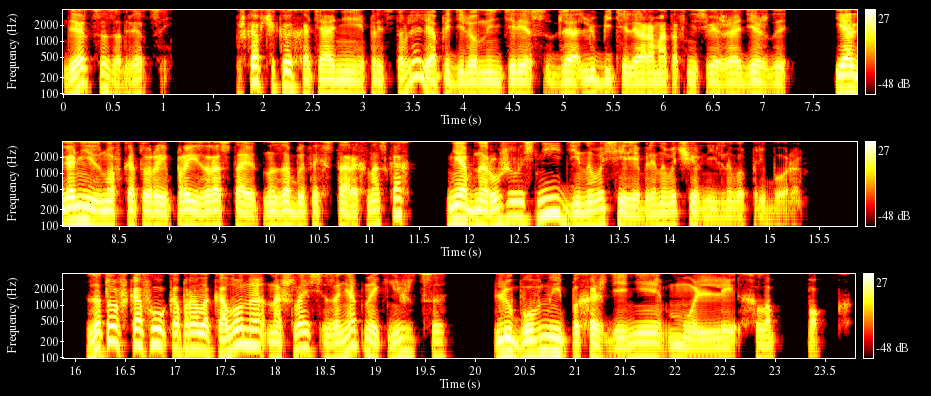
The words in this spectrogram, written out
Дверца за дверцей. В шкафчиках, хотя они представляли определенный интерес для любителей ароматов несвежей одежды и организмов, которые произрастают на забытых старых носках, не обнаружилось ни единого серебряного чернильного прибора. Зато в шкафу капрала Колона нашлась занятная книжица «Любовные похождения Молли Хлопок».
